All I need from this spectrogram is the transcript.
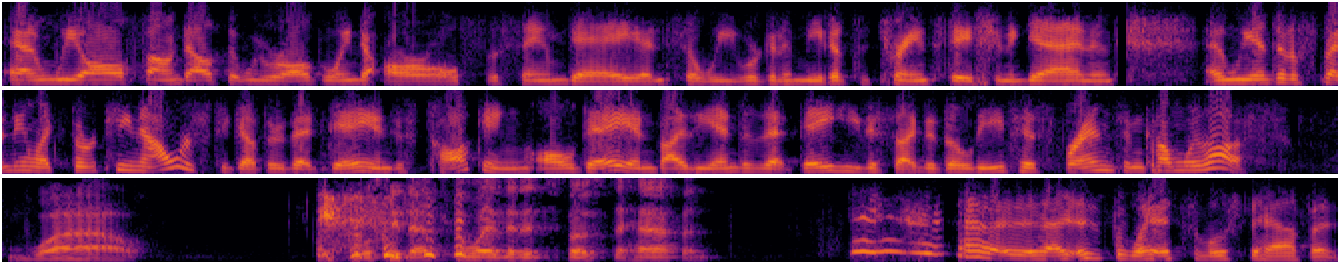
and we all found out that we were all going to Arles the same day, and so we were going to meet at the train station again, and and we ended up spending like 13 hours together that day and just talking all day. And by the end of that day, he decided to leave his friends and come with us. Wow. Well, see, that's the way that it's supposed to happen. it's the way it's supposed to happen.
